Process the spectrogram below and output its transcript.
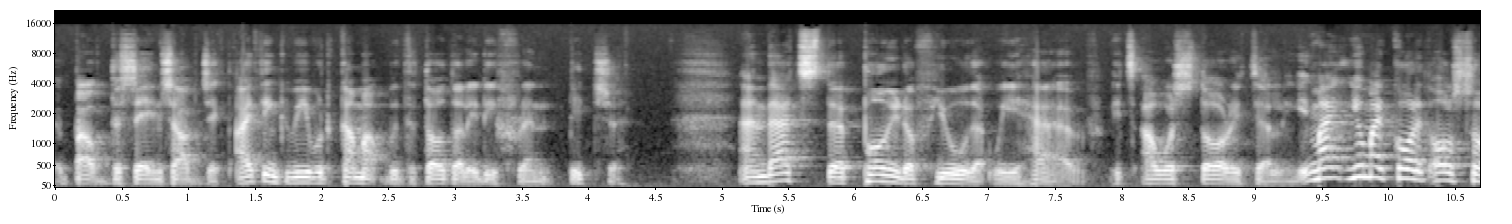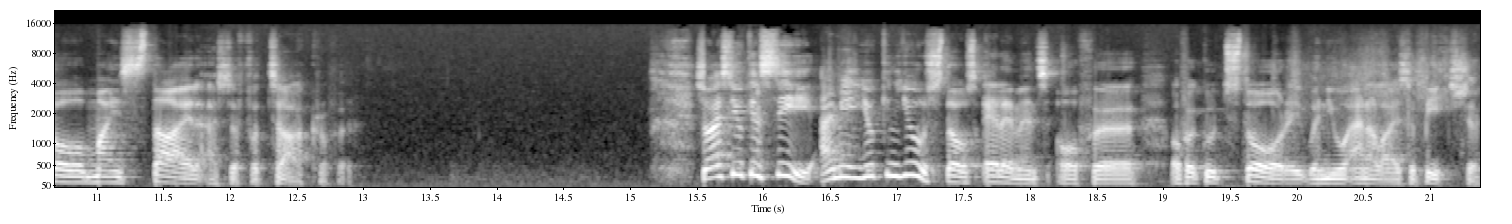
about the same subject, I think we would come up with a totally different picture. And that's the point of view that we have. It's our storytelling. It might, you might call it also my style as a photographer. So as you can see, I mean, you can use those elements of a, of a good story when you analyze a picture.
